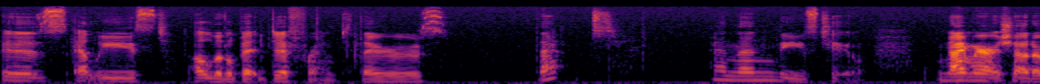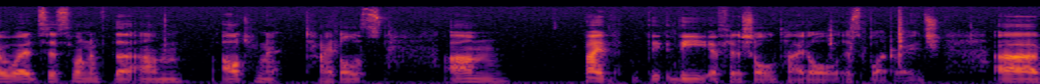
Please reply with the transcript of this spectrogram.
is at least a little bit different. There's that, and then these two. Nightmare at Shadow Woods is one of the um alternate titles. Um, by the, the official title is Blood Rage. Uh,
